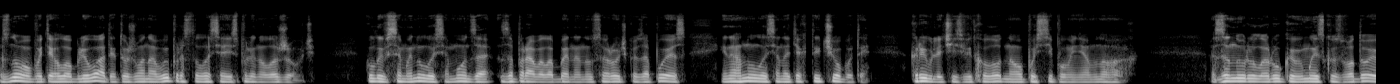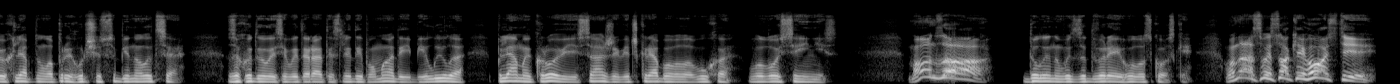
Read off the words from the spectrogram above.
Знову потягло блювати, тож вона випросталася і сплюнула жовч. Коли все минулося, Монза заправила Беннену сорочку за пояс і нагнулася натягти чоботи, кривлячись від холодного посіпування в ногах. Занурила руки в миску з водою, хляпнула пригорщу собі на лице, заходилася витирати сліди помади і білила, плями крові і сажі, відшкрябувала вуха, волосся і ніс. Монзо! Долинув із-за дверей голос коски. У нас високі гості.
